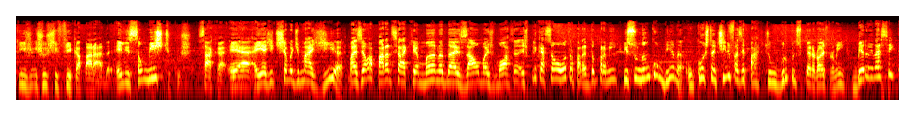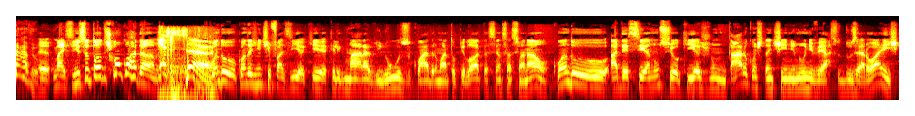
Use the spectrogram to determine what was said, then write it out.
que justifica a parada. Eles são místicos, saca? É, aí a gente chama de magia, mas é uma parada, sei lá, que emana das almas mortas. A explicação é outra parada. Então, pra mim, isso não combina. O Constantine fazer parte de um grupo de super-heróis pra mim beiram inaceitável. É, mas isso todos concordamos. Yes, sir! Quando, quando a gente fazia aqui aquele maravilhoso quadro Matopilota, sensacional, quando a DC anunciou que ia juntar o Constantine no universo dos heróis,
